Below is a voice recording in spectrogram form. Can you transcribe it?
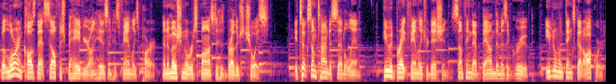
But Lauren calls that selfish behavior on his and his family's part, an emotional response to his brother's choice. It took some time to settle in. He would break family tradition, something that bound them as a group, even when things got awkward,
